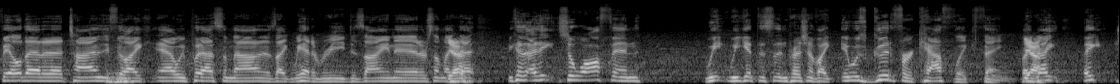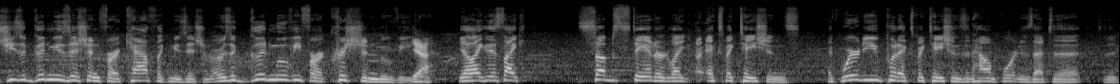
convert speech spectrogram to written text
failed at it at times. You mm-hmm. feel like, yeah, we put out some out and it's like we had to redesign it or something yeah. like that because I think so often we, we get this impression of like it was good for a Catholic thing. Like, yeah. like, like she's a good musician for a Catholic musician, or it was a good movie for a Christian movie. Yeah. You know, like this like substandard like expectations. Like where do you put expectations and how important is that to the, to the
